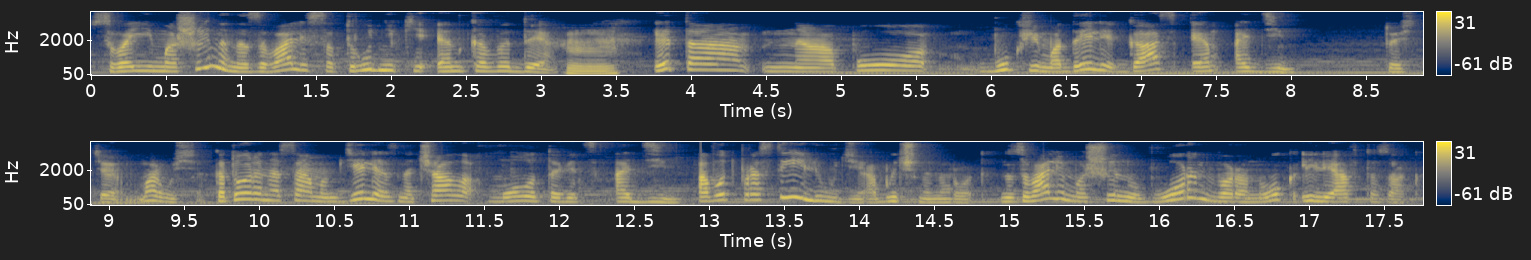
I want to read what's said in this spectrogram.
свои машины называли сотрудники НКВД. М, Это а, по букве модели ГАЗ-М1, то есть э, Маруся, которая на самом деле означала «молотовец-1». А вот простые люди, обычный народ, называли машину «Ворон», «Воронок» или «Автозак»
